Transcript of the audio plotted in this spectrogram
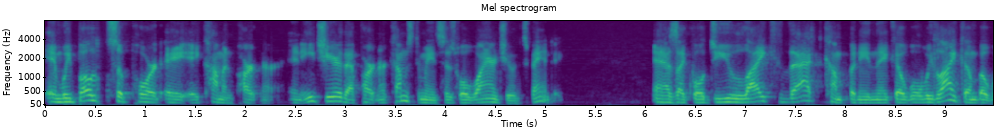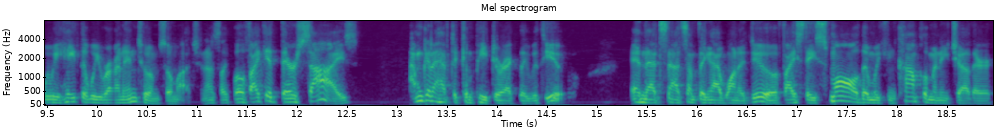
and we both support a, a common partner. And each year, that partner comes to me and says, Well, why aren't you expanding? And I was like, well, do you like that company? And they go, well, we like them, but we hate that we run into them so much. And I was like, well, if I get their size, I'm going to have to compete directly with you. And that's not something I want to do. If I stay small, then we can complement each other.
